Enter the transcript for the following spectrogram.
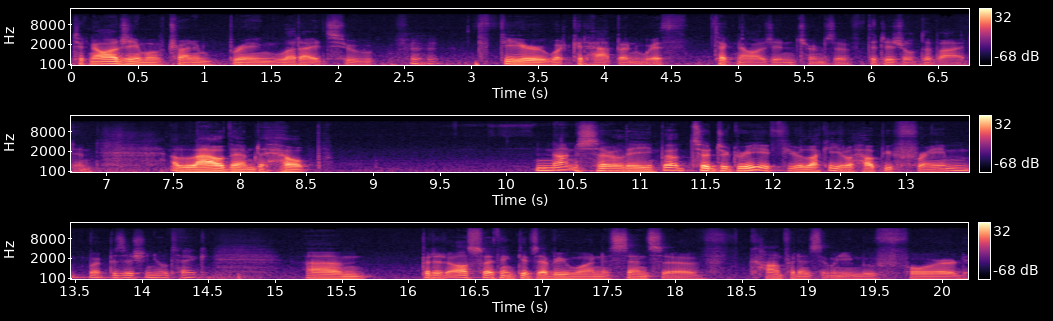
technology, and we'll try and bring Luddites who fear what could happen with technology in terms of the digital divide, and allow them to help. Not necessarily, well, to a degree, if you're lucky, it'll help you frame what position you'll take. Um, but it also, I think, gives everyone a sense of confidence that when you move forward,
